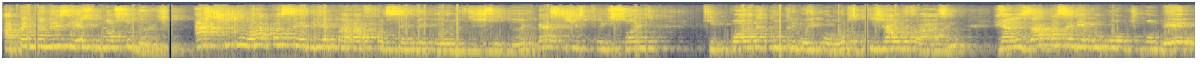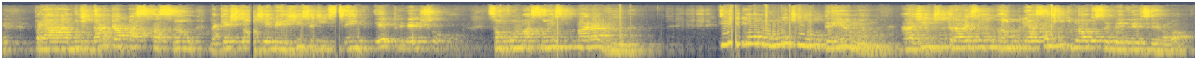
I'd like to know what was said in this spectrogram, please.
a permanência do nosso estudante. Articular parceria para os servidores e estudantes, essas instituições que podem contribuir conosco, que já o fazem, realizar parceria com o Corpo de Bombeiro para nos dar capacitação na questão de emergência de incêndio e primeiro socorro. São formações para a vida. E como último tema, a gente traz a ampliação estrutural do CBVZO,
